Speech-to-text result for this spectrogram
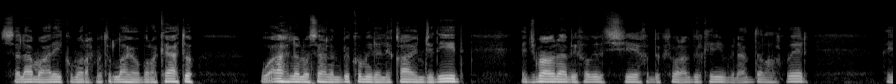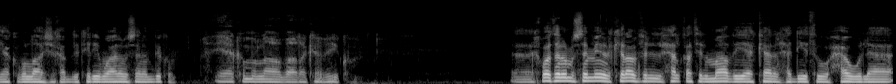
السلام عليكم ورحمة الله وبركاته وأهلا وسهلا بكم إلى لقاء جديد. يجمعنا بفضيلة الشيخ الدكتور عبد الكريم بن عبد الله الخضير. حياكم الله شيخ عبد الكريم وأهلا وسهلا بكم. حياكم الله وبارك فيكم. اخوتنا المستمعين الكرام في الحلقة الماضية كان الحديث حول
